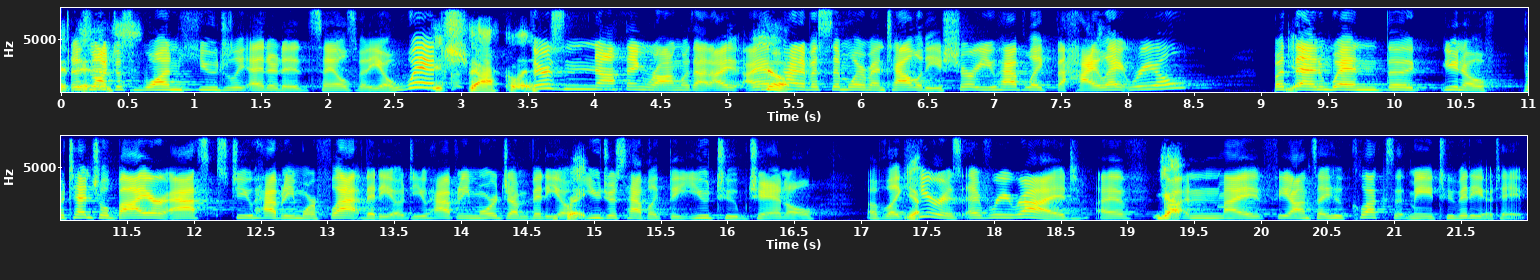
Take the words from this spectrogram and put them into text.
it it's not just one hugely edited sales video, which exactly there's nothing wrong with that. I, I have No. kind of a similar mentality. Sure, you have like the highlight reel, but Yeah. then when the, you know, potential buyer asks, "Do you have any more flat video? Do you have any more jump video?" Right. You just have like the YouTube channel of like, Yeah. "Here is every ride I've gotten my fiance who clucks at me to videotape."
